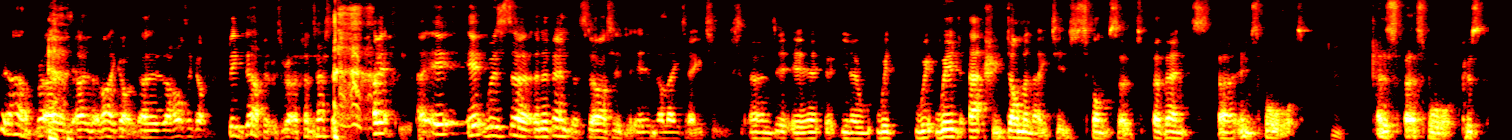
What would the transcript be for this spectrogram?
Yeah, I, I got uh, the whole thing got bigged up. It was fantastic. I mean, it, it was uh, an event that started in the late 80s, and it, it, you know, we'd, we, we would actually dominated sponsored events uh, in sport hmm. as a sport because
